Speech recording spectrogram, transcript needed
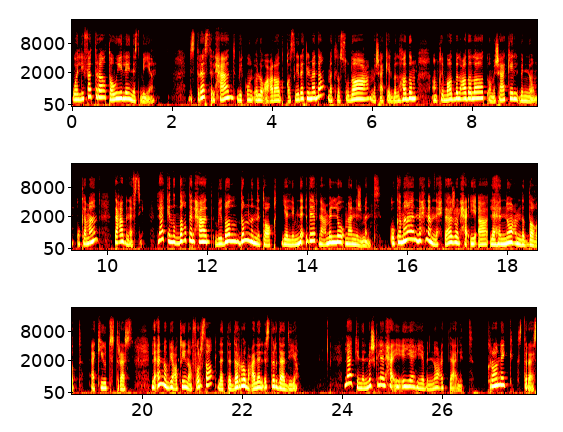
ولفترة طويلة نسبياً. ال stress الحاد بيكون له أعراض قصيرة المدى مثل الصداع مشاكل بالهضم انقباض بالعضلات ومشاكل بالنوم وكمان تعب نفسي. لكن الضغط الحاد بيضل ضمن النطاق يلي بنقدر نعمل له مانجمنت وكمان نحن بنحتاجه الحقيقة لهالنوع من الضغط acute stress لأنه بيعطينا فرصة للتدرب على الاستردادية. لكن المشكلة الحقيقية هي بالنوع الثالث chronic stress.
